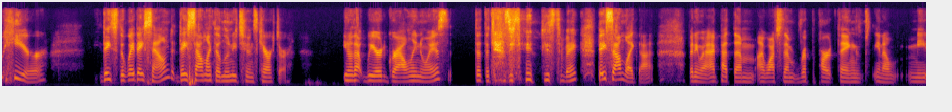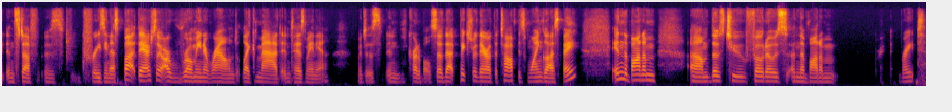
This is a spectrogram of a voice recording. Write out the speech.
hear they the way they sound, they sound like the Looney Tunes character. You know that weird growling noise that the Tassie used to make. They sound like that. But anyway, I pet them. I watch them rip apart things, you know, meat and stuff is craziness. But they actually are roaming around like mad in Tasmania, which is incredible. So that picture there at the top is Wineglass Bay. In the bottom, um, those two photos in the bottom right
